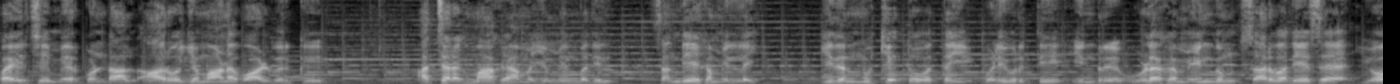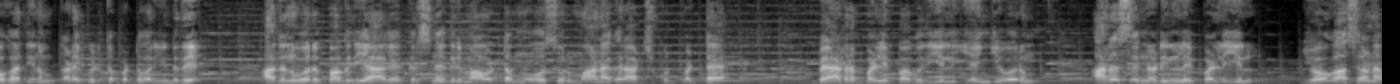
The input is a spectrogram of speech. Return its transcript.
பயிற்சி மேற்கொண்டால் ஆரோக்கியமான வாழ்விற்கு அச்சரகமாக அமையும் என்பதில் சந்தேகமில்லை. இதன் முக்கியத்துவத்தை வலியுறுத்தி இன்று உலகமெங்கும் சர்வதேச யோகா தினம் கடைபிடிக்கப்பட்டு வருகின்றது. அதன் ஒரு பகுதியாக கிருஷ்ணகிரி மாவட்டம் ஓசூர் மாநகராட்சிக்குட்பட்ட பேடரப்பள்ளி பகுதியில் இயங்கி வரும் அரசு நடுநிலைப் பள்ளியில் யோகாசன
